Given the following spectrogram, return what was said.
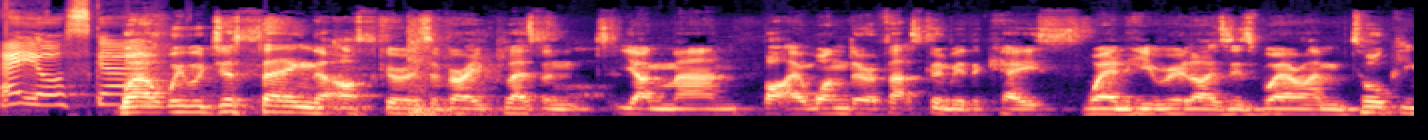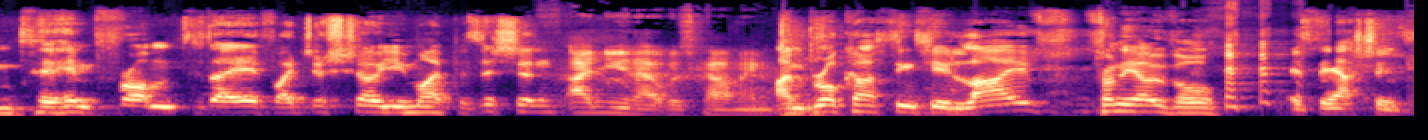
Hey, Oscar. Well, we were just saying that Oscar is a very pleasant young man, but I wonder if that's going to be the case when he realizes where I'm talking to him from today. If I just show you my position, I knew that was coming. I'm broadcasting to you live from the Oval. it's the Ashes.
